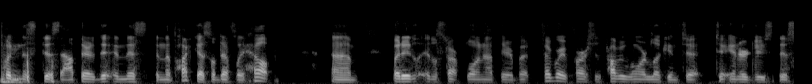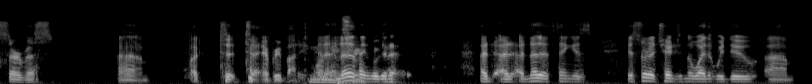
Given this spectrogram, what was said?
putting this this out there. Th- And this and the podcast will definitely help. Um, but it'll it'll start flowing out there. But February first is probably when we're looking to to introduce this service um, to to everybody. More and another thing we're gonna another thing is is sort of changing the way that we do um,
